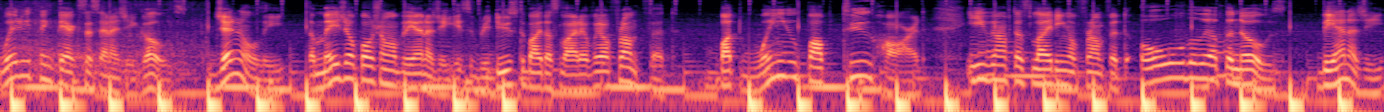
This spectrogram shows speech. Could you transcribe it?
where do you think the excess energy goes? Generally, the major portion of the energy is reduced by the slide of your front foot. But when you pop too hard, even after sliding your front foot all the way up the nose, the energy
